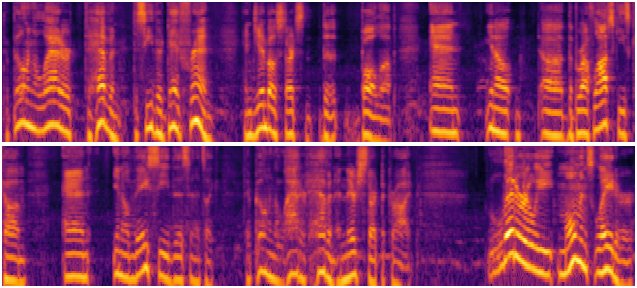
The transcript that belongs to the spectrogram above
they're building a ladder to heaven to see their dead friend." And Jimbo starts the ball up and you know, uh, the Broflovskis come and you know they see this and it's like they're building a ladder to heaven and they start to cry literally moments later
